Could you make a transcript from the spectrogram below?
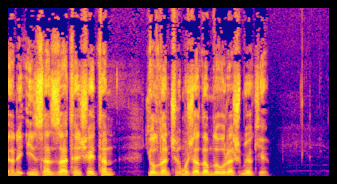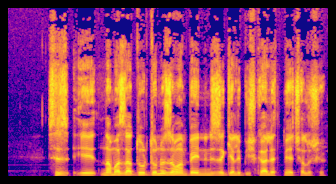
Yani insan zaten şeytan yoldan çıkmış adamla uğraşmıyor ki. Siz e, namazda durduğunuz zaman beyninize gelip işgal etmeye çalışıyor.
